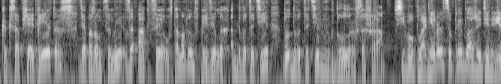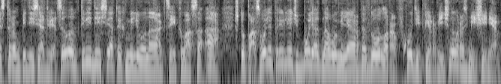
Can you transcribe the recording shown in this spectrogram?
Как сообщает Reuters, диапазон цены за акции установлен в пределах от 20 до 22 долларов США. Всего планируется предложить инвесторам 52,2 миллиона акций класса А, что позволит позволит привлечь более 1 миллиарда долларов в ходе первичного размещения.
